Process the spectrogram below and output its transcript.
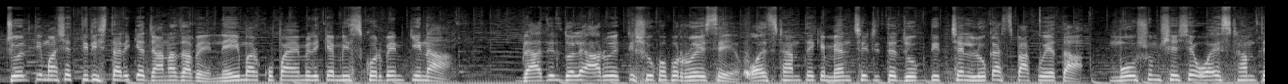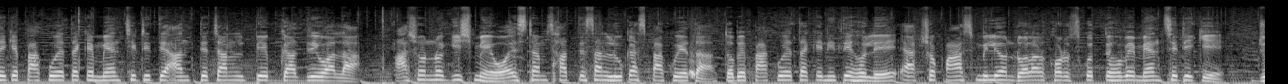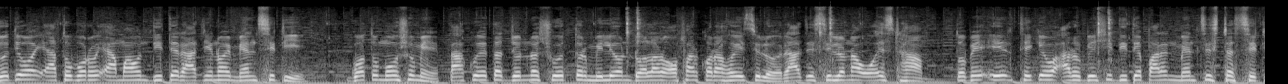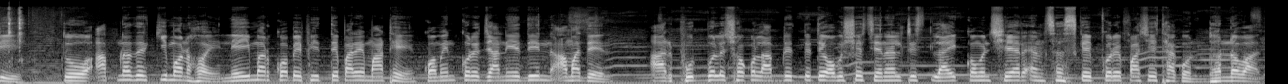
চলতি মাসের তিরিশ তারিখে জানা যাবে নেইমার কোপা আমেরিকা মিস করবেন কি না। ব্রাজিল দলে আরও একটি সুখবর রয়েছে, ওয়েস্ট হাম থেকে ম্যান সিটিতে যোগ দিচ্ছেন লুকাস পাকুয়েতা। মৌসুম শেষে ওয়েস্ট হাম থেকে পাকুয়েতাকে ম্যান সিটিতে আনতে চান পেপ গাদ্রিওয়ালা। আসন্ন গ্রীষ্মে ওয়েস্ট হাম ছাড়তে চান লুকাস পাকুয়েতা। তবে পাকুয়েতাকে নিতে হলে একশো পাঁচ মিলিয়ন ডলার খরচ করতে হবে ম্যান সিটিকে। যদিও এত বড় অ্যামাউন্ট দিতে রাজি নয় ম্যান সিটি। গত মৌসুমে পাকুয়েতার জন্য সত্তর মিলিয়ন ডলার অফার করা হয়েছিল, রাজি ছিল না ওয়েস্ট হাম। তবে এর থেকেও আরও বেশি দিতে পারেন ম্যানচেস্টার সিটি। তো আপনাদের কি মনে হয়, নেইমার কবে ফিরতে পারে মাঠে? কমেন্ট করে জানিয়ে দিন আমাদের। আর ফুটবলের সকল আপডেট পেতে অবশ্যই চ্যানেলটি like, comment, share and subscribe করে পাশেই থাকুন। ধন্যবাদ।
